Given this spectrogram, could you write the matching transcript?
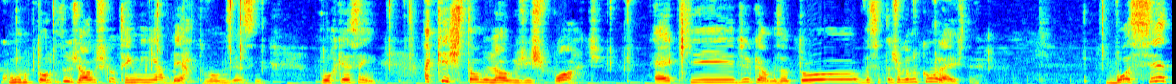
com todos os jogos que eu tenho em aberto, vamos dizer assim. Porque assim, a questão dos jogos de esporte é que, digamos, eu tô. Você tá jogando com o Leicester. Você.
